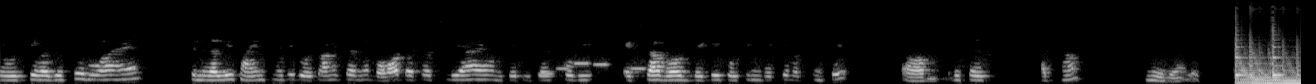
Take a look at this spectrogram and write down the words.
तो उसकी वजह से हुआ है सिमिलरली साइंस में भी गोस्वामी सर ने बहुत एफर्ट्स लिया है, उनके टीचर्स को भी एक्स्ट्रा वर्क दे के कोचिंग दे के बच्चों से रिज़ल्ट अच्छा मिल गया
